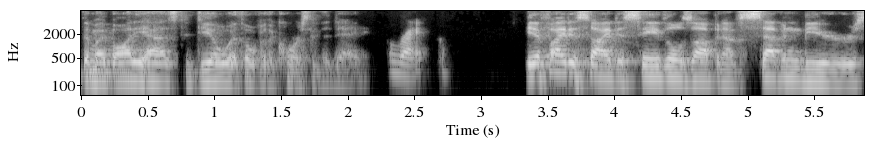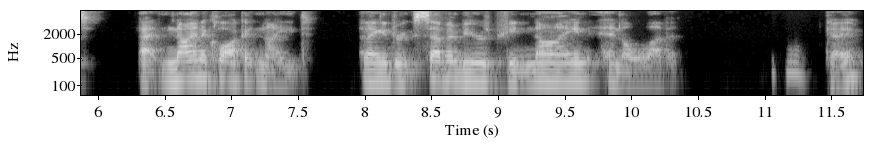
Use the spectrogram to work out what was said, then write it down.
that my mm-hmm. body has to deal with over the course of the day. Right. If I decide to save those up and have seven beers at nine o'clock at night, and I can drink seven beers between nine and 11. Mm-hmm. Okay.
